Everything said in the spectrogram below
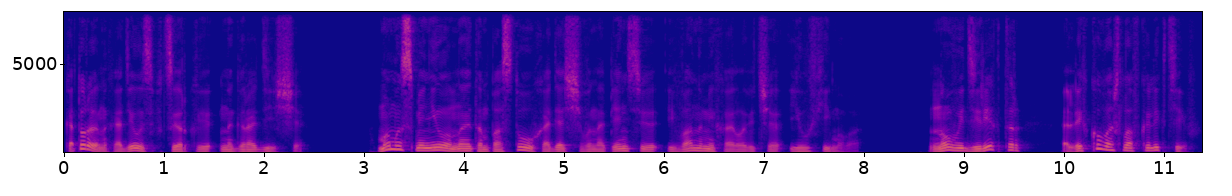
которая находилась в церкви на городище. Мама сменила на этом посту уходящего на пенсию Ивана Михайловича Елфимова. Новый директор легко вошла в коллектив.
